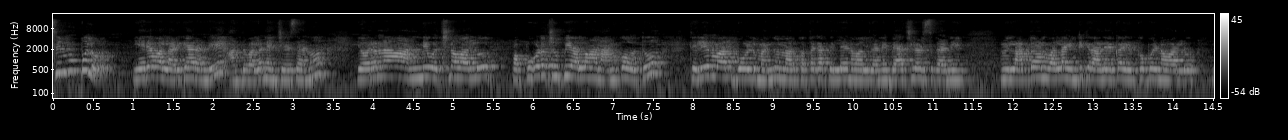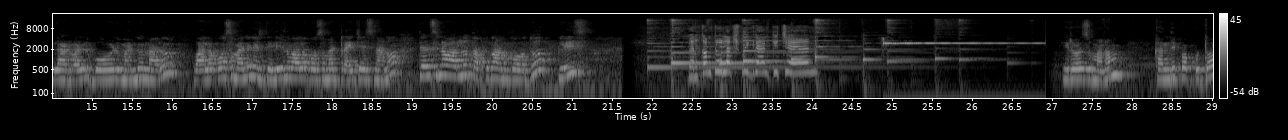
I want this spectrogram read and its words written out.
సింపుల్ వేరే వాళ్ళు అడిగారండి అందువల్ల నేను చేశాను. ఎవరైనా అన్ని వచ్చిన వాళ్ళు పప్పు కూడా చూపియాలా అని అనుకోవద్దు. తెలియని వాళ్ళు బోల్డ్ మంది ఉన్నారు కొత్తగా పెళ్ళైన వాళ్ళు కానీ బ్యాచిలర్స్ కానీ లాక్డౌన్ వల్ల ఇంటికి రాలేక ఇరుక్కుపోయిన వాళ్ళు ఇలాంటి వాళ్ళు బోల్డ్ మంది ఉన్నారు. వాళ్ళ కోసమని నేను తెలియని వాళ్ళ కోసమని ట్రై చేసినాను. తెలిసిన వాళ్ళు తప్పుగా అనుకోవద్దు. Please welcome to Lakshmi grand kitchen ఈరోజు మనం కందిపప్పుతో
